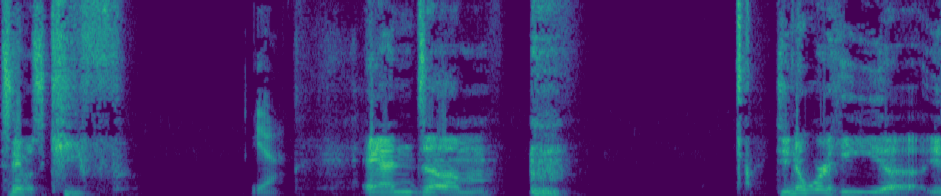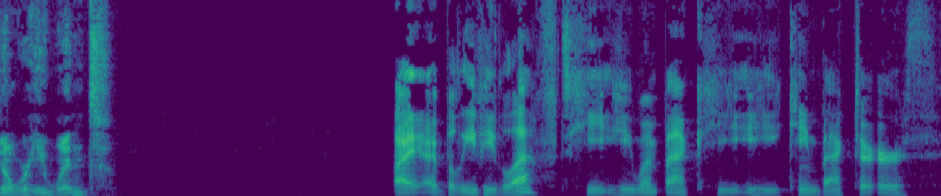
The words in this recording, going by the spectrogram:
his name was Keith, Yeah. and um, do you know where he uh, you know where he went? I, I believe he left. He he went back. He he came back to Earth.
